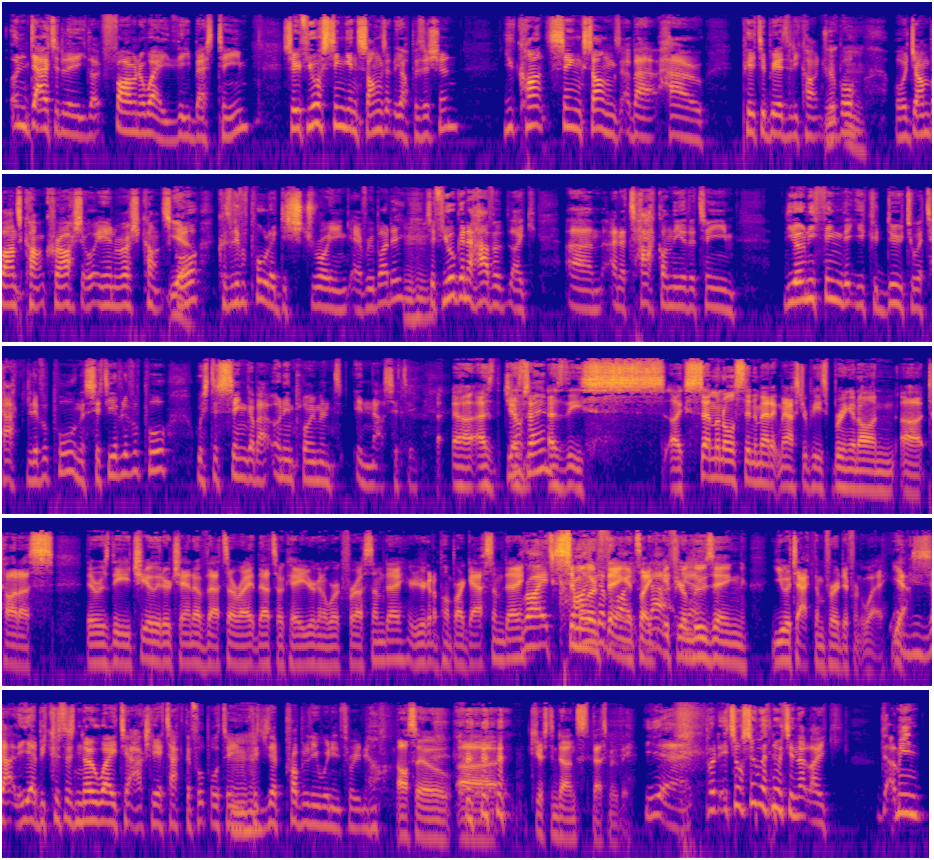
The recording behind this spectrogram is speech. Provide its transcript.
undoubtedly, like far and away, the best team. So if you're singing songs at the opposition, you can't sing songs about how. Peter Beardsley can't dribble, or John Barnes can't crush, or Ian Rush can't score because Liverpool are destroying everybody. So if you're going to have a like um, an attack on the other team, the only thing that you could do to attack Liverpool and the city of Liverpool was to sing about unemployment in that city. uh, as, you know as, what I'm saying? As the s- like seminal cinematic masterpiece, Bring It On, uh, taught us. There was the cheerleader chant of "That's all right, that's okay. You're going to work for us someday, or you're going to pump our gas someday." Right, it's Similar kind of thing. like it's like that, if you're yeah. losing, you attack them for a different way. Yeah. Exactly, yeah, because there's no way to actually attack the football team Mm-hmm. because they're probably winning 3 0. Also, uh, Kirsten Dunst's best movie. Yeah, but it's also worth noting that, like, I mean,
